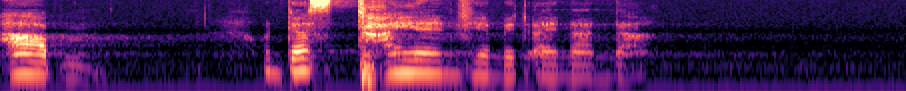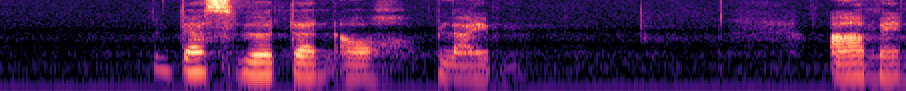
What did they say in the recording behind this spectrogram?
haben. Und das teilen wir miteinander. Und das wird dann auch bleiben. Amen.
